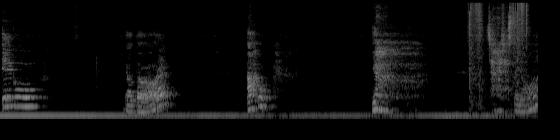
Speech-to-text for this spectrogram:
일곱, 여덟, 아홉. 야, 잘하셨어요.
